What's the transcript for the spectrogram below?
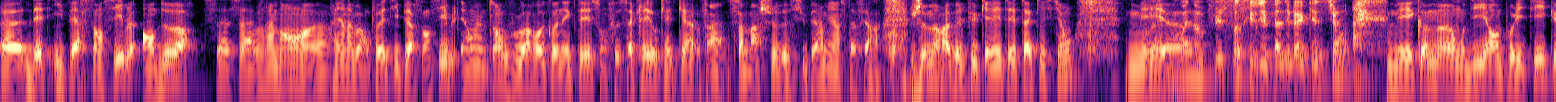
euh, d'être hypersensible en dehors. Ça, ça a vraiment rien à voir. On peut être hypersensible et en même temps vouloir reconnecter son feu sacré au quelqu'un. Enfin, ça marche super bien cette affaire. Je me rappelle plus quelle était ta question, mais moi non plus. Je pense que j'ai perdu la question. mais comme on dit en politique,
